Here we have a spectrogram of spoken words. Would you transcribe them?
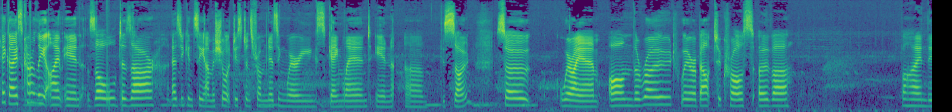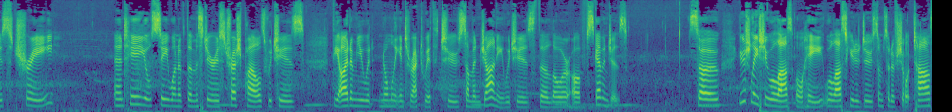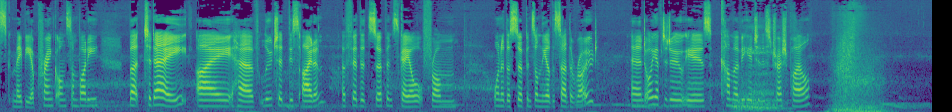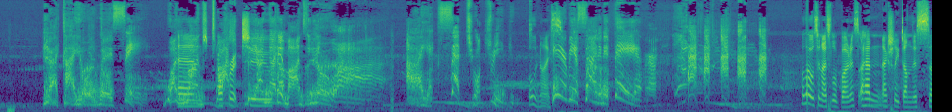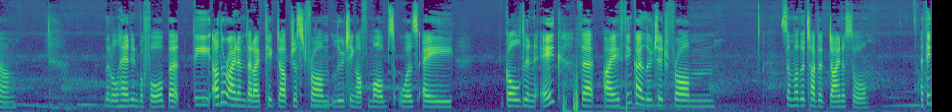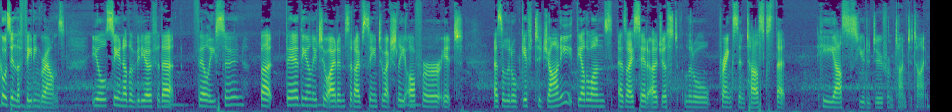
Hey guys, currently I'm in Zuldazar. As you can see, I'm a short distance from Nesingwary's Gameland in um, this zone. So, where I am on the road, we're about to cross over behind this tree. And here you'll see one of the mysterious trash piles, which is the item you would normally interact with to summon Jani, which is the Loa of scavengers. So usually she will ask, or he will ask you to do some sort of short task, maybe a prank on somebody. But today I have looted this item, a feathered serpent scale from one of the serpents on the other side of the road. And all you have to do is come over here to this trash pile and offer it to him. I accept your tribute. Oh, nice. Here be a sign of me favor. Well, that was a nice little bonus. I hadn't actually done this um, little hand in before, but the other item that I picked up just from looting off mobs was a golden egg that I think I looted from some other type of dinosaur. I think it was in the feeding grounds. You'll see another video for that fairly soon, but they're the only two items that I've seen to actually offer it as a little gift to Jani. The other ones, as I said, are just little pranks and tasks that he asks you to do from time to time.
